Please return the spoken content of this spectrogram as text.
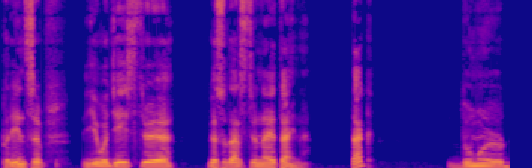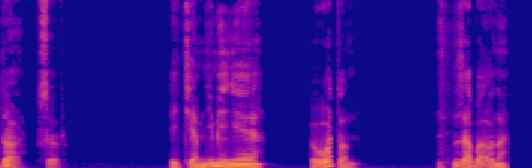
Принцип его действия — государственная тайна. Так? — Думаю, да, сэр. И тем не менее, вот он. Забавно.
